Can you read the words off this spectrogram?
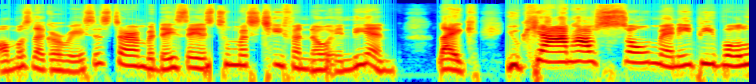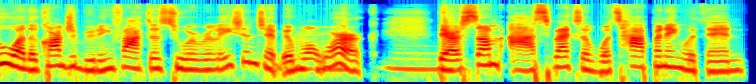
almost like a racist term, but they say it's too much chief and no Indian. Like, you can't have so many people who are the contributing factors to a relationship. It won't Mhm. work Mhm. there are some aspects of what's happening within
